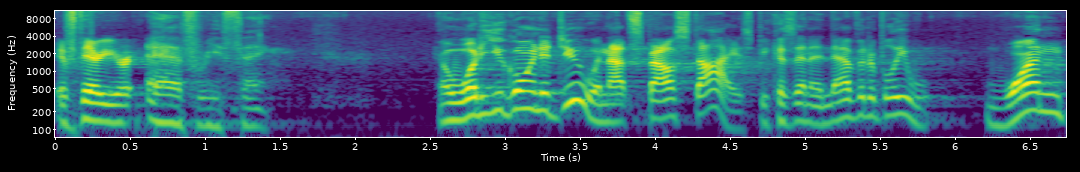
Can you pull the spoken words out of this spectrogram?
if they're your everything. And what are you going to do when that spouse dies? Because then inevitably, one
